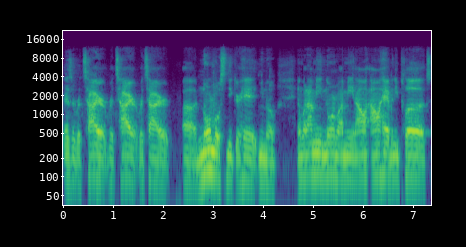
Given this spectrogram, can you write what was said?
as a retired retired retired uh normal sneakerhead, you know, and what I mean normal, I mean I don't I don't have any plugs.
